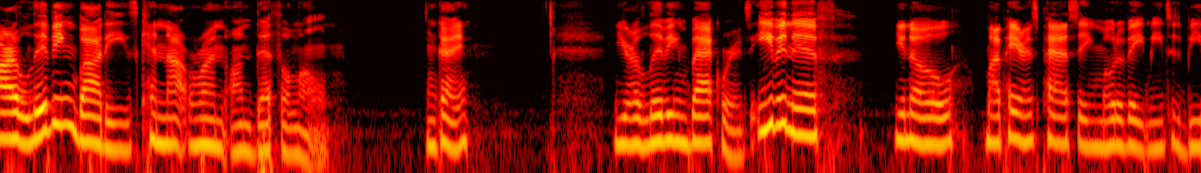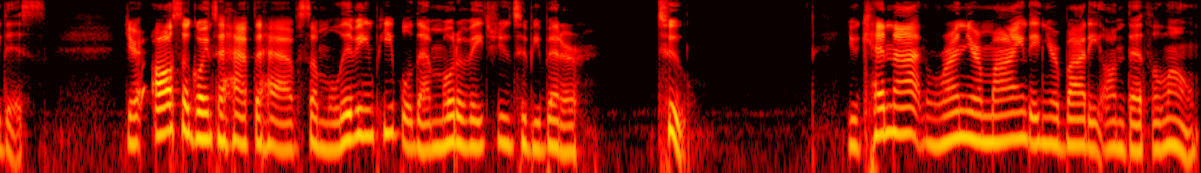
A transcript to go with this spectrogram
Our living bodies cannot run on death alone. Okay? You're living backwards. Even if, you know, my parents passing motivate me to be this. You're also going to have to have some living people that motivate you to be better too. You cannot run your mind and your body on death alone.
